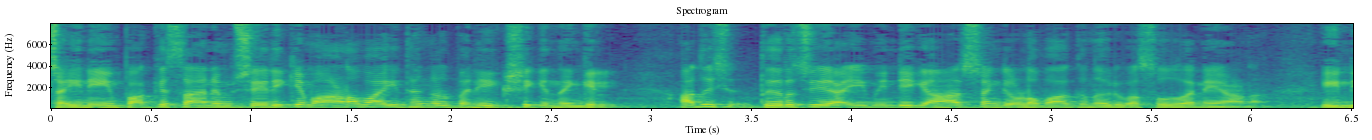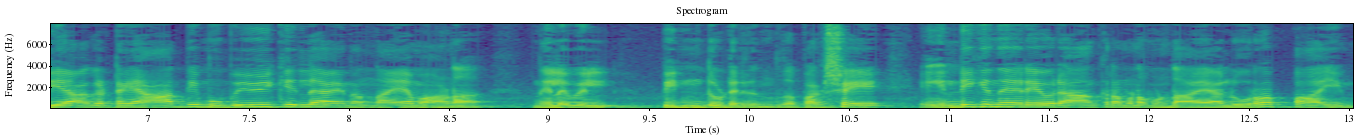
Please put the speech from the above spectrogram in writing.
ചൈനയും പാകിസ്ഥാനും ശരിക്കും ആണവായുധങ്ങൾ പരീക്ഷിക്കുന്നെങ്കിൽ അത് തീർച്ചയായും ഇന്ത്യയ്ക്ക് ആശങ്ക ഉളവാക്കുന്ന ഒരു വസ്തുത തന്നെയാണ്. ഇന്ത്യ ആകട്ടെ ആദ്യം ഉപയോഗിക്കില്ല എന്ന നയമാണ് നിലവിൽ പിന്തുടരുന്നത്. പക്ഷേ ഇന്ത്യയ്ക്ക് നേരെ ഒരു ആക്രമണം ഉണ്ടായാൽ ഉറപ്പായും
